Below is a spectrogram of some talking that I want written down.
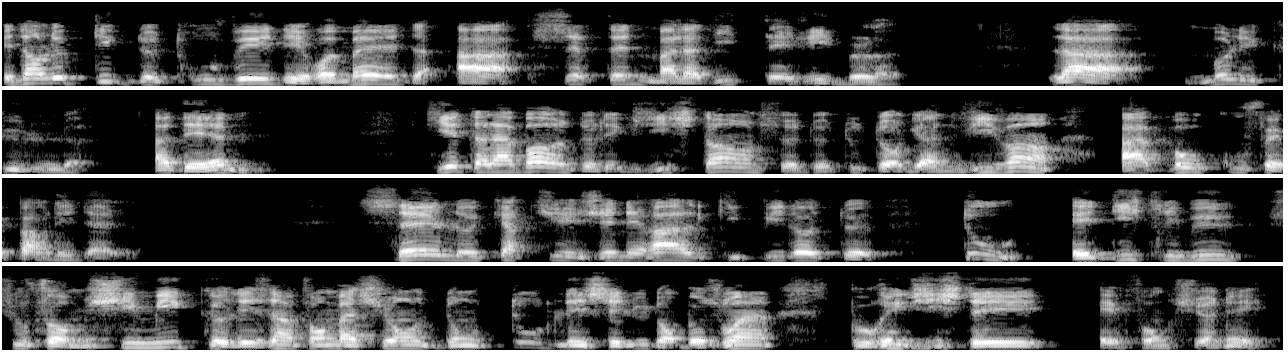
et dans l'optique de trouver des remèdes à certaines maladies terribles. La molécule ADN, qui est à la base de l'existence de tout organe vivant, a beaucoup fait parler d'elle. C'est le quartier général qui pilote tout et distribue sous forme chimique les informations dont toutes les cellules ont besoin pour exister et fonctionner.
